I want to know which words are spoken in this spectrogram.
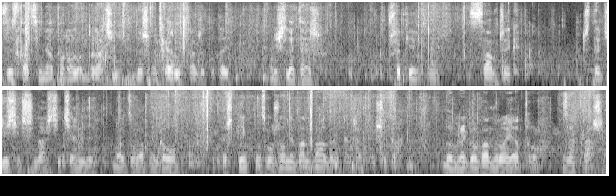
ze stacji Natural od braci Deszmekerów. Także tutaj myślę też przepiękny samczyk 40-13 ciemny. Bardzo ładny gołąb. Też pięknie złożony Van Roy. Także jak ktoś szuka dobrego Van Roya to zapraszam.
